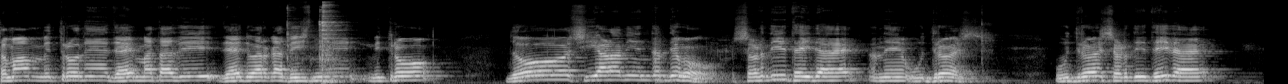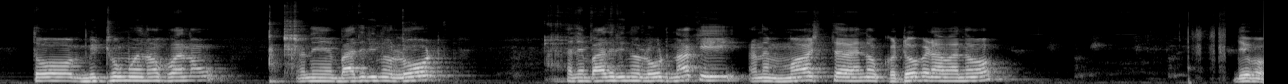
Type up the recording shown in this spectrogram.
તમામ મિત્રોને જય માતાજી, જય દ્વારકાધીશની. મિત્રો, જો શિયાળાની અંદર દેખો, શરદી થઈ જાય અને ઉધરસ ઉધરસ, શરદી થઈ જાય, તો મીઠું મોં નાખવાનું અને બાજરીનો લોટ અને બાજરીનો લોટ નાખી અને મસ્ત એનો કઢો બનાવવાનો. દેખો,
